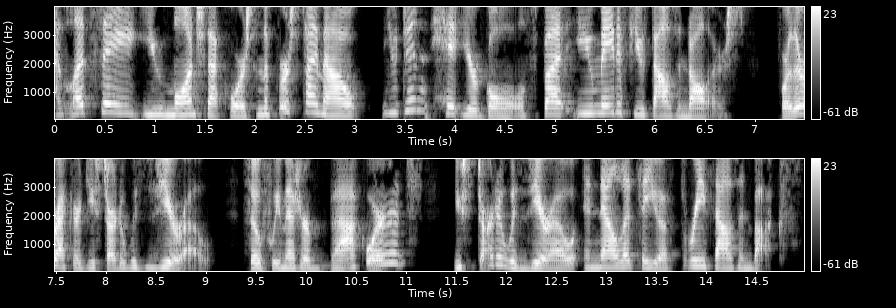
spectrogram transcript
And let's say you launch that course and the first time out, you didn't hit your goals, but you made a few thousand dollars. For the record, you started with zero. So if we measure backwards, you started with zero and now let's say you have 3000 bucks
